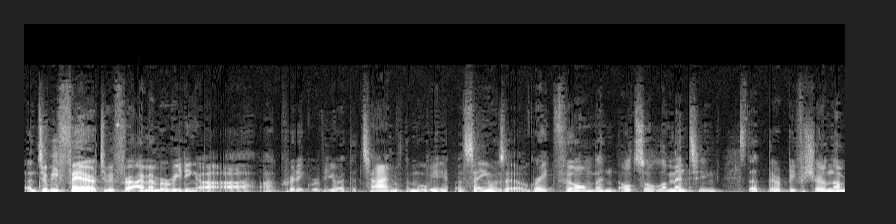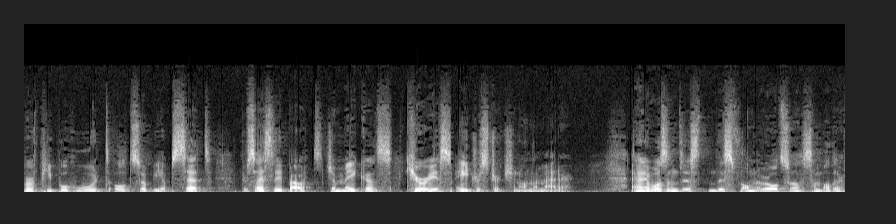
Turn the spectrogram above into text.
And to be fair, to be fair, I remember reading a, a, a critic review at the time of the movie uh, saying it was a great film and also lamenting that there would be for sure a number of people who would also be upset precisely about Jamaica's curious age restriction on the matter. And it wasn't just this film, there were also some other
